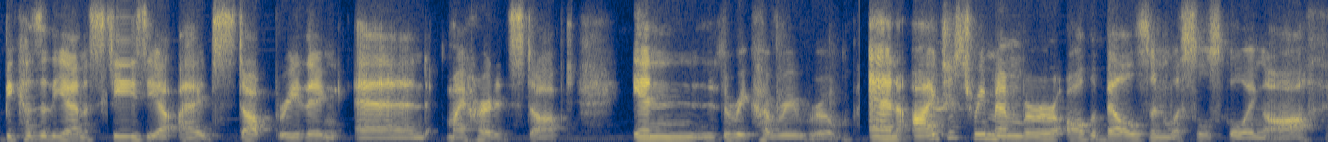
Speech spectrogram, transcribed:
because of the anesthesia, I had stopped breathing and my heart had stopped. In the recovery room. And I just remember all the bells and whistles going off.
